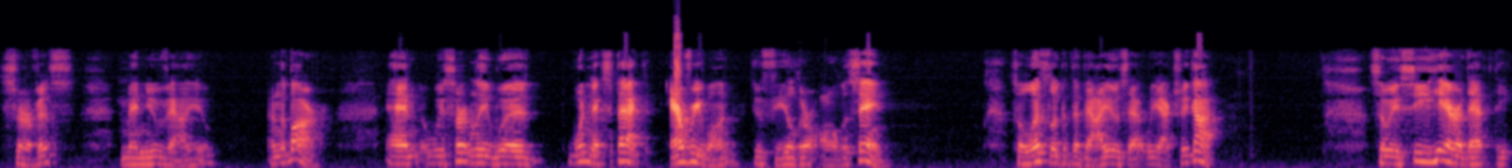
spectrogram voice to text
service, menu value, and the bar. And we certainly would wouldn't expect everyone to feel they're all the same. So let's look at the values that we actually got. So we see here that the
